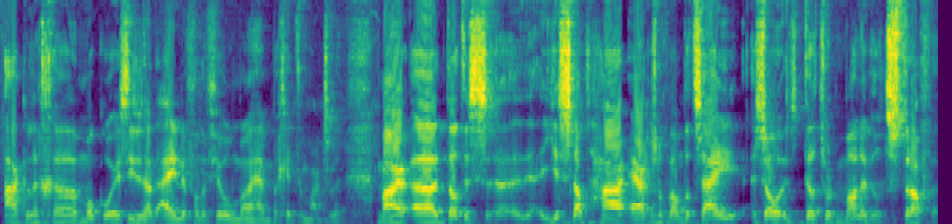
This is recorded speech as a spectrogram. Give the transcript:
akelige mokkel is, die dus aan het einde van de film eh, hem begint te martelen. Maar eh, dat is, eh, je snapt haar ergens nog wel, omdat zij zo, dat soort mannen wilt straffen.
